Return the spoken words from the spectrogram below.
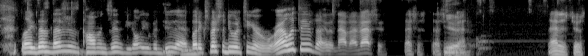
Like that's that's just common sense. You don't even do that, but especially do it to your relative. That, that- that's just that's just that's just Yeah. bad. That is just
